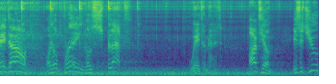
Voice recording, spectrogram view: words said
Stay down, or your brain goes splat. Wait a minute. Artyom, is it you?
